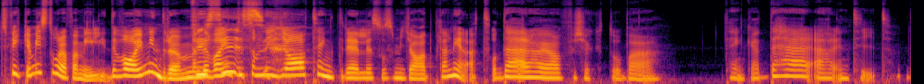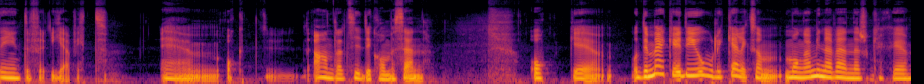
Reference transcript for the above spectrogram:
så fick jag min stora familj. Det var ju min dröm, men det var inte Precis. som jag tänkte det eller så som jag hade planerat. Och där har jag försökt att bara tänka att det här är en tid. Det är inte för evigt. Ehm, och andra tider kommer sen. Och, eh, och det märker jag, det är olika. Liksom, många av mina vänner som kanske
